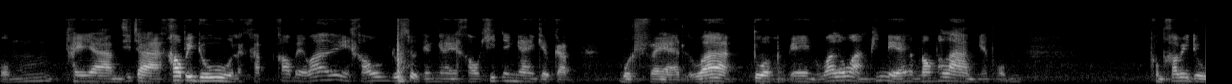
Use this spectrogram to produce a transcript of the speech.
ผมพยายามที่จะเข้าไปดูนะครับ เข้าไปว่าเอ้ยเขารู้สึกยังไง เขาคิดยังไงเกี่ยวกับบทแฟดหรือว่าตัวผมเองหรือว่าระหว่างพี่เหนือกับน้องพระรามเนี่ยผม ผมเข้าไปดู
